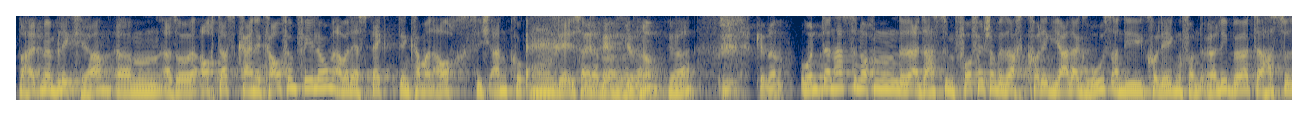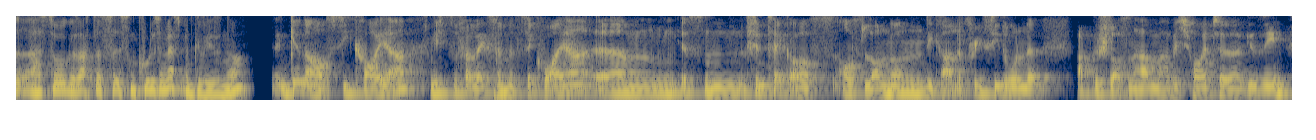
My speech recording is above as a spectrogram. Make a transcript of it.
Behalten wir im Blick, ja. Ähm, also auch das keine Kaufempfehlung, aber der Spec, den kann man auch sich angucken, der ist an der Börse. genau. Ne? Ja. genau. Und dann hast du noch ein, da hast du im Vorfeld schon gesagt, kollegialer Gruß an die Kollegen von Early Bird. Da hast du, hast du gesagt, das ist ein cooles Investment gewesen, ne? Genau, Sequoia, nicht zu verwechseln mit Sequoia, ähm, ist ein Fintech aus, aus London, die gerade eine Pre-Seed-Runde abgeschlossen haben, habe ich heute gesehen.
